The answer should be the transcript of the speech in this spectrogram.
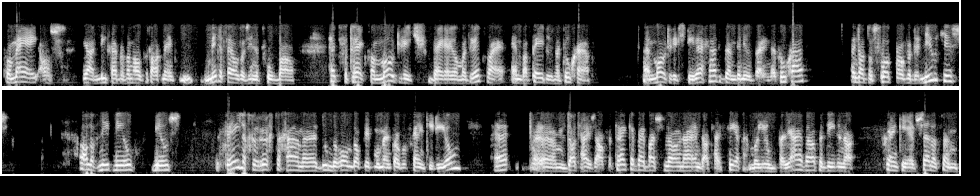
voor mij als ja, liefhebber van over het algemeen middenvelders in het voetbal... het vertrek van Modric bij Real Madrid, waar Mbappé dus naartoe gaat. En Modric die weggaat. Ik ben benieuwd waar hij naartoe gaat. En dan tot slot over de nieuwtjes. Al of niet nieuw, nieuws. Vele geruchten gaan uh, doen de ronde op dit moment over Frenkie de Jong. Um, dat hij zou vertrekken bij Barcelona en dat hij 40 miljoen per jaar zou verdienen. Nou, Frenkie heeft zelf een,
